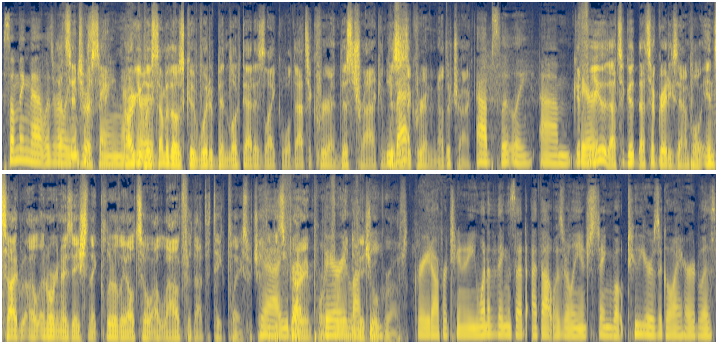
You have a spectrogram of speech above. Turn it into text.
Something that was really interesting. interesting. Arguably, some of those could would have been looked at as like, well, that's a career on this track, and you this bet. is a career on another track. Absolutely. Um, good very, for you. That's a good. That's a great example inside an organization that clearly also allowed for that to take place, which I yeah, think is very bet. important very for individual lucky. growth. Great opportunity. One of the things that I thought was really interesting about two years ago, I heard was,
